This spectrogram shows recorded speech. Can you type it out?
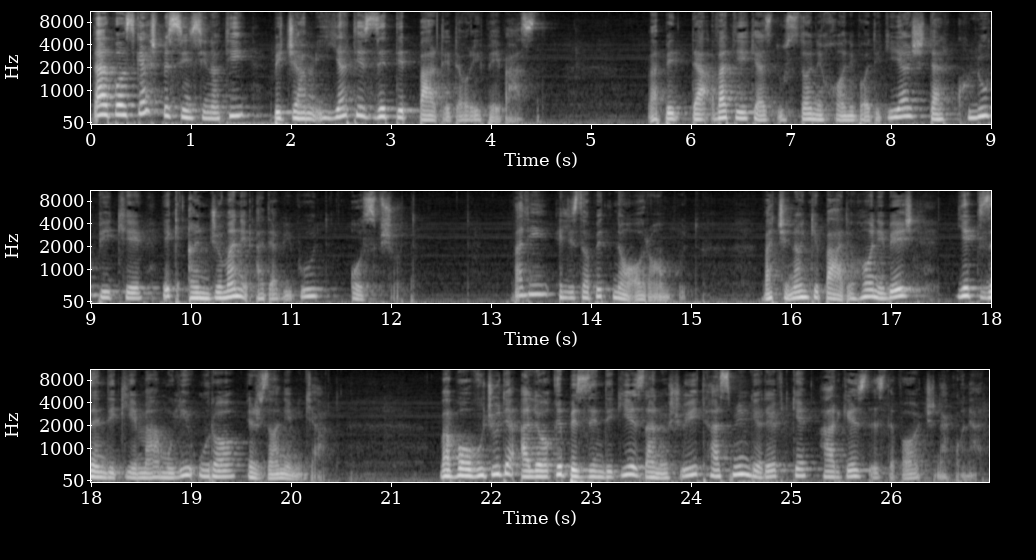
در بازگشت به سینسیناتی به جمعیت ضد بردهداری پیوست و به دعوت یکی از دوستان خانوادگیش در کلوپی که یک انجمن ادبی بود عضو شد. ولی الیزابت ناآرام بود. و چنان که بعدها نوشت یک زندگی معمولی او را ارضا نمی‌کرد. و با وجود علاقه به زندگی زناشویی تصمیم گرفت که هرگز ازدواج نکند.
